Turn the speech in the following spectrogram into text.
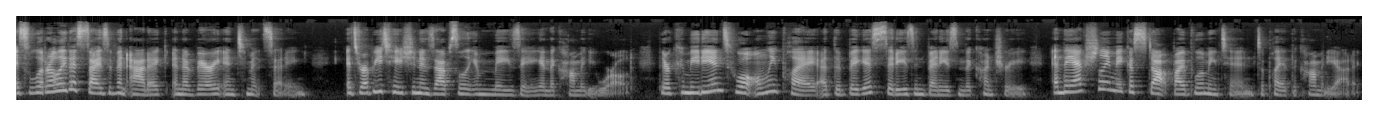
It's literally the size of an attic in a very intimate setting. Its reputation is absolutely amazing in the comedy world. They're comedians who will only play at the biggest cities and venues in the country, and they actually make a stop by Bloomington to play at the Comedy Attic.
